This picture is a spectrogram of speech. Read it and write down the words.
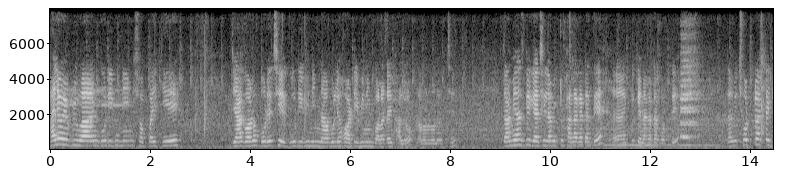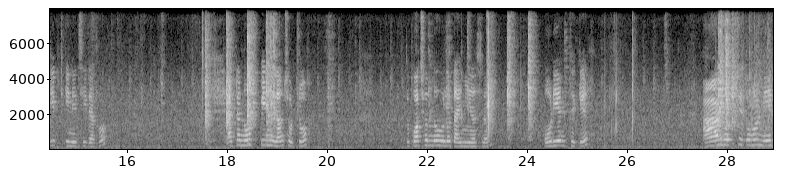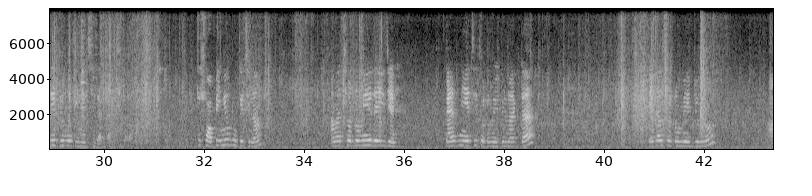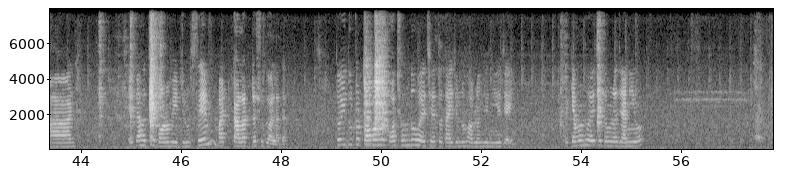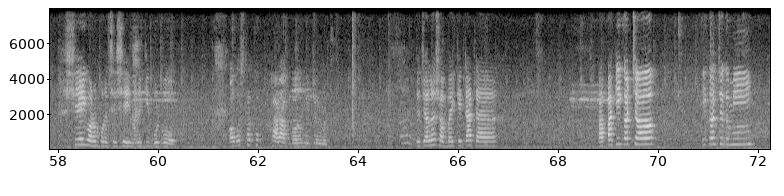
Hello everyone good evening সবাইকে। যা গরম পড়েছে গুড ইভিনিং না বলে হট ইভিনিং বলাটাই ভালো, আমার মনে হচ্ছে। তো আমি আজকে গেছিলাম একটু ফালাকাটাতে একটু কেনাকাটা করতে। তো আমি ছোট্ট একটা গিফট কিনেছি, দেখো। একটা নোট পিন নিলাম ছোট্ট। তো পছন্দ হলো তাই নিয়ে আসলাম। ওরিয়েন্ট থেকে আর হচ্ছে তোমার মেয়েদের জন্য কিনেছি দেখাচ্ছি। একটু শপিংয়েও ঢুকেছিলাম। আমার ছোট মেয়ের এই যে প্যান্ট নিয়েছি, ছোট মেয়ের জন্য একটা। এটাও ছোট মেয়ের জন্য। আর এটা হচ্ছে বড় মেয়ের জন্য সেম বাট কালারটা শুধু আলাদা। তো এই দুটো টপ আমার পছন্দ হয়েছে, তো তাই জন্য ভাবলাম যে নিয়ে যাই। তো কেমন হয়েছে তোমরা জানিও। সেই গরম পড়েছে, সেই মানে কি বলব? অবস্থা খুব খারাপ গরমের জন্য। তো চলো সবাইকে টাটা। পাপা, কি করছ? কি করছ তুমি?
